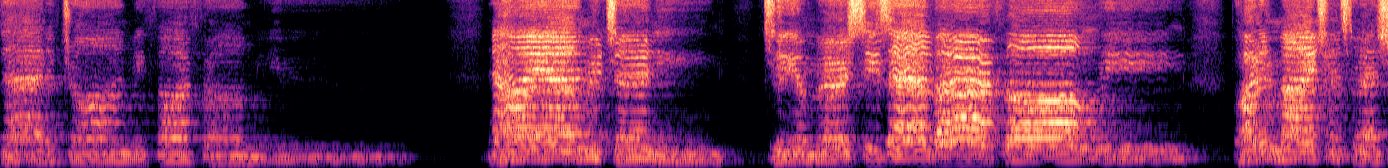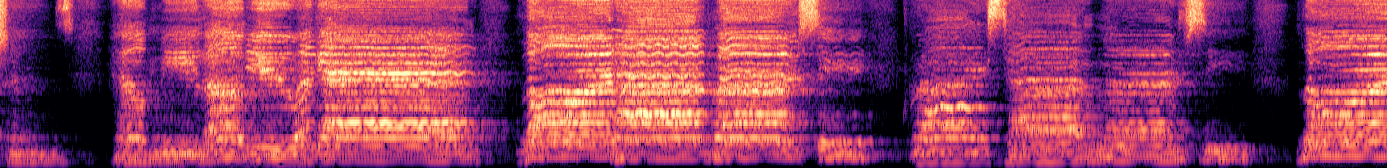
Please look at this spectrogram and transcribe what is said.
that have drawn me far from you. Now I am returning to your mercies ever flowing. Pardon my transgressions, help me love you again. Lord, have mercy. Christ, have mercy. Lord,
